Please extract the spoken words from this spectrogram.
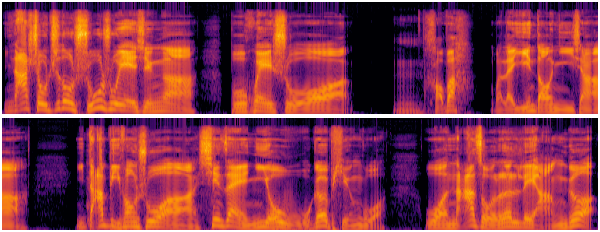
你拿手指头数数也行啊，不会数。嗯，好吧，我来引导你一下啊。你打比方说啊，现在你有五个苹果，我拿走了两个，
